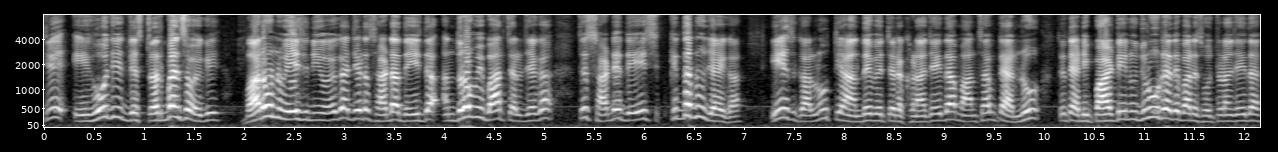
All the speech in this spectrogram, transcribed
ਜੇ ਇਹੋ ਜੀ ਡਿਸਟਰਬੈਂਸ ਹੋਏਗੀ, ਬਾਹਰੋਂ ਨਿਵੇਸ਼ ਨਹੀਂ ਹੋਏਗਾ, ਜਿਹੜਾ ਸਾਡਾ ਦੇਸ਼ ਦਾ ਅੰਦਰੋਂ ਵੀ ਬਾਹਰ ਚੱਲ ਜਾਏਗਾ ਤੇ ਸਾਡੇ ਦੇਸ਼ ਕਿੱਧਰ ਨੂੰ ਜਾਏਗਾ, ਇਸ ਗੱਲ ਨੂੰ ਧਿਆਨ ਦੇ ਵਿੱਚ ਰੱਖਣਾ ਚਾਹੀਦਾ। ਮਾਨ ਸਾਹਿਬ, ਤੁਹਾਨੂੰ ਤੇ ਤੁਹਾਡੀ ਪਾਰਟੀ ਨੂੰ ਜ਼ਰੂਰ ਇਹਦੇ ਬਾਰੇ ਸੋਚਣਾ ਚਾਹੀਦਾ।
